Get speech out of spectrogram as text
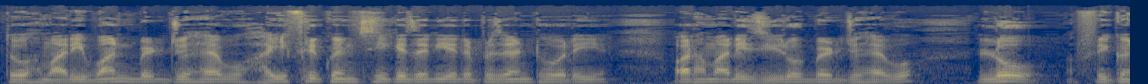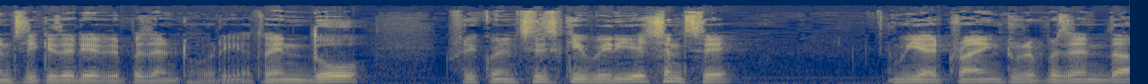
تو ہماری ون بٹ جو ہے وہ ہائی فریکوینسی کے ذریعے ریپرزینٹ ہو رہی ہے اور ہماری زیرو بٹ جو ہے وہ لو فریکوینسی کے ذریعے ریپرزینٹ ہو رہی ہے۔ تو ان دو فریکوینسیز کی ویریشن سے we are trying to represent the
